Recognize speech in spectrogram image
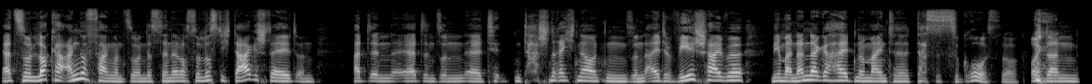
er hat so locker angefangen und so und das dann auch so lustig dargestellt und hat dann, er hat dann so einen, äh, einen Taschenrechner und ein, so eine alte Wählscheibe nebeneinander gehalten und meinte, das ist zu groß. So. Und dann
